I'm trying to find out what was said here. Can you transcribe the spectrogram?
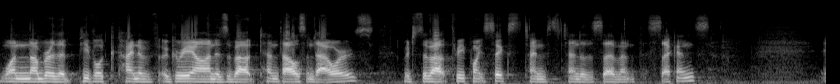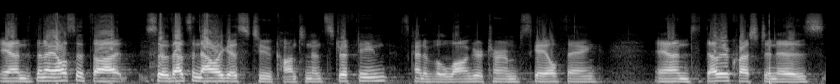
one number that people kind of agree on is about 10,000 hours, which is about 3.6 times 10 to the 7th seconds. And then I also thought, so that's analogous to continents drifting. It's kind of a longer term scale thing. And the other question is,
